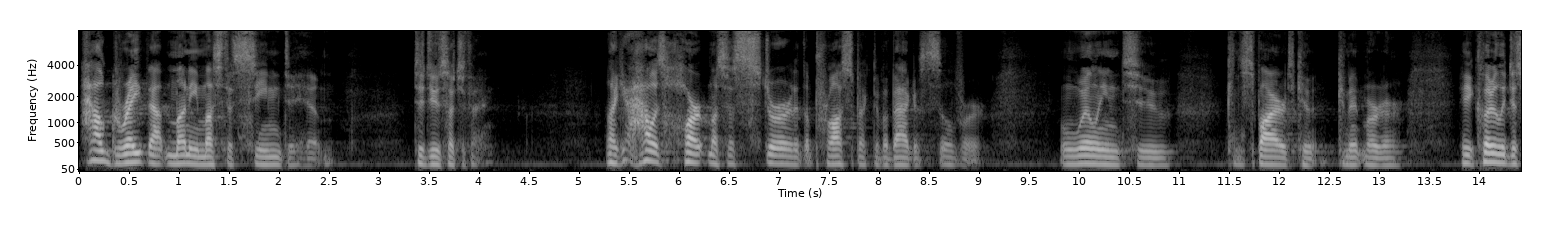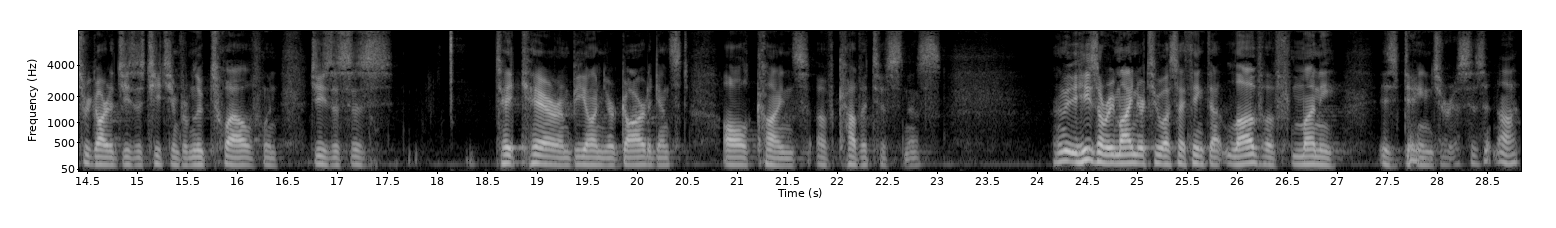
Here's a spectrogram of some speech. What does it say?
how great that money must have seemed to him to do such a thing? Like how his heart must have stirred at the prospect of a bag of silver, willing to conspire to co- commit murder. He clearly disregarded Jesus' teaching from Luke 12 when Jesus says, Take care and be on your guard against all kinds of covetousness. I mean, he's a reminder to us, I think, that love of money is dangerous, is it not?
